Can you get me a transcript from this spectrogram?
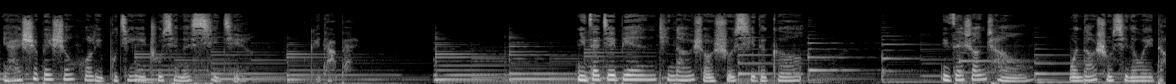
你还是被生活里不经意出现的细节给打败。你在街边听到一首熟悉的歌，你在商场闻到熟悉的味道，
